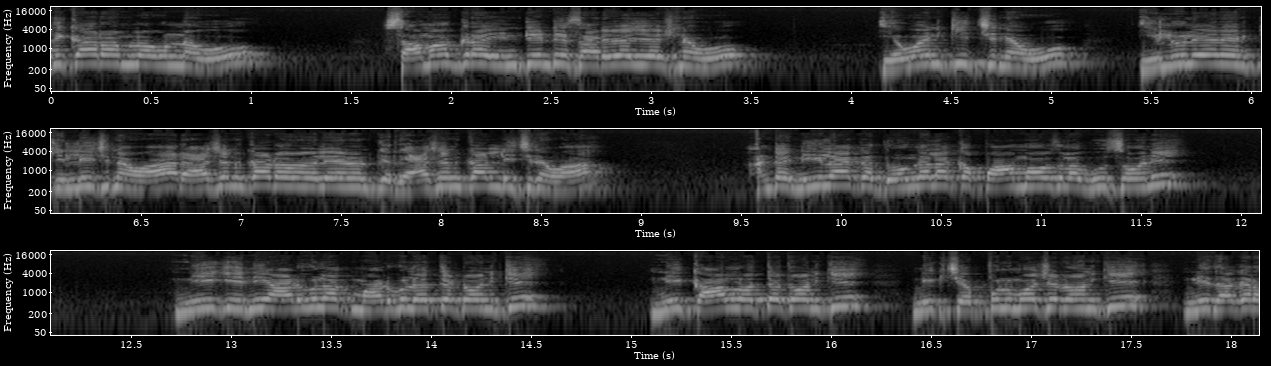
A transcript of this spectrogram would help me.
అధికారంలో ఉన్నావు సమగ్ర ఇంటింటి సర్వే చేసినావు ఎవరికి ఇచ్చినావు? ఇల్లు లేని ఇల్లు ఇచ్చినావా? రేషన్ కార్డు లేని రేషన్ కార్డులు ఇచ్చినావా? అంటే నీలాక దొంగలక్క ఫామ్ హౌస్లో కూర్చొని నీకు నీ అడుగులకు మడుగులు ఎత్తటానికి నీ కాళ్ళు ఎత్తేటోనికి నీకు చెప్పులు మోసడానికి నీ దగ్గర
